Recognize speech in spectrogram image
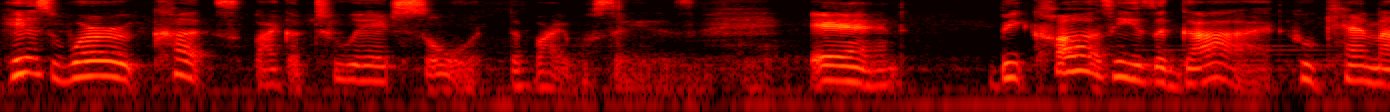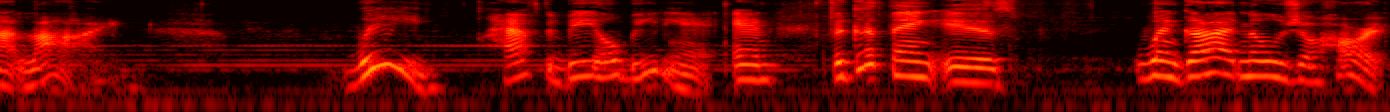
His word cuts like a two-edged sword, the Bible says. And because he's a God who cannot lie, we have to be obedient. And the good thing is when God knows your heart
